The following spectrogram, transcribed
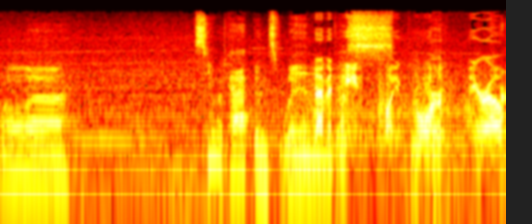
Well, uh, see what happens when the Seventeen point four split zero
